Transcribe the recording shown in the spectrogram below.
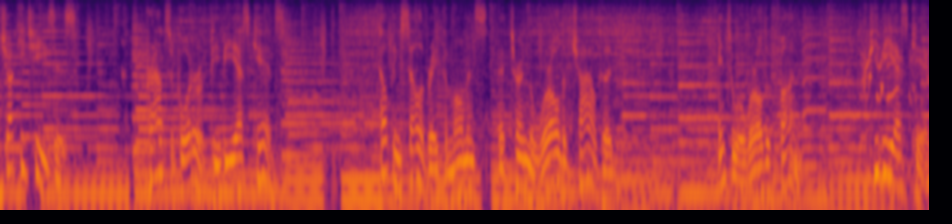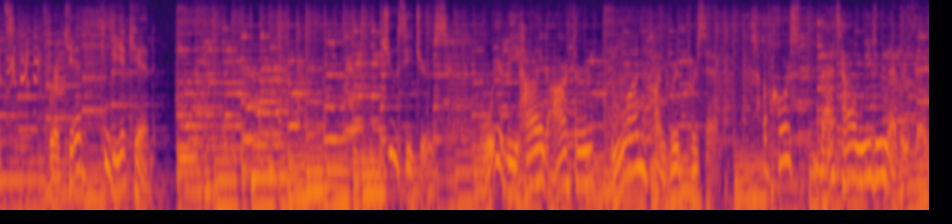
Chuck E. Cheese's, proud supporter of PBS Kids, helping celebrate the moments that turn the world of childhood into a world of fun. PBS Kids, where a kid can be a kid. Juicy Juice. We're behind Arthur 100%. Of course, that's how we do everything.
